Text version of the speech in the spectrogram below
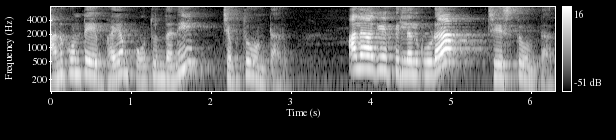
అనుకుంటే భయం పోతుందని చెబుతూ ఉంటారు. అలాగే పిల్లలు కూడా చేస్తూ ఉంటారు.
